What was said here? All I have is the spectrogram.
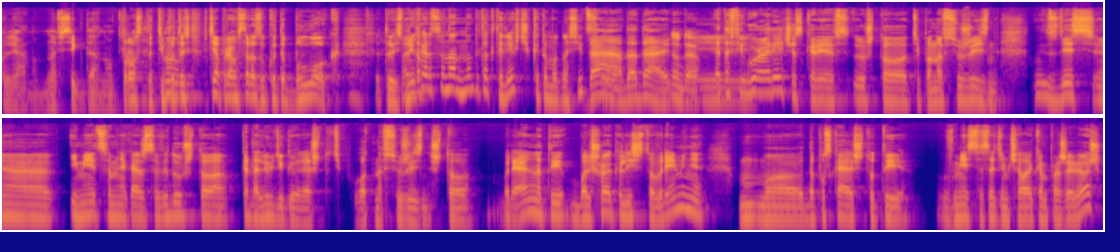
бля, ну навсегда, ну просто типа, Ну, то есть у тебя прям сразу какой-то блок. То есть, мне это- кажется, надо, надо как-то легче к этому относиться. Да, да, да. Ну да. И- Это фигура речи, скорее, что типа на всю жизнь. Здесь э, имеется, мне кажется, в виду, что когда люди говорят, что типа вот на всю жизнь, что реально ты большое количество времени э, допускаешь, что ты вместе с этим человеком проживешь,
